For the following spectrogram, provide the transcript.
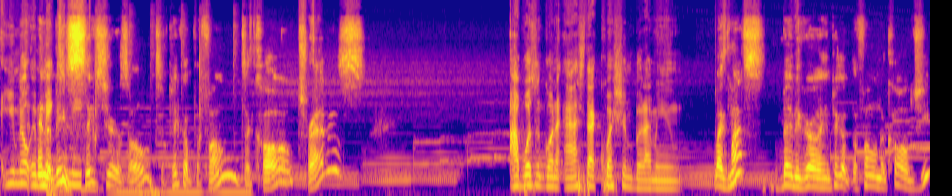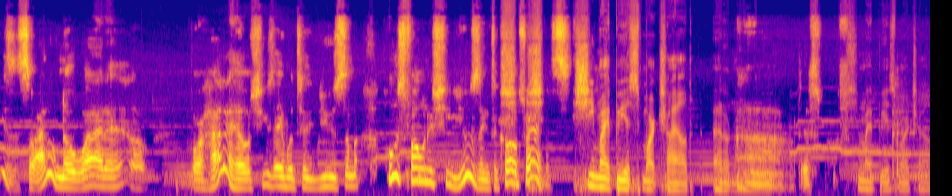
it you know, it And to be me six years old to pick up the phone to call Travis, I wasn't going to ask that question, but I mean, like my s- baby girl ain't pick up the phone to call Jesus, so I don't know why the hell or how the hell she's able to use some. Whose phone is she using to call She- Travis? she might be a smart child. I don't know. Ah, this She might be a smart child.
